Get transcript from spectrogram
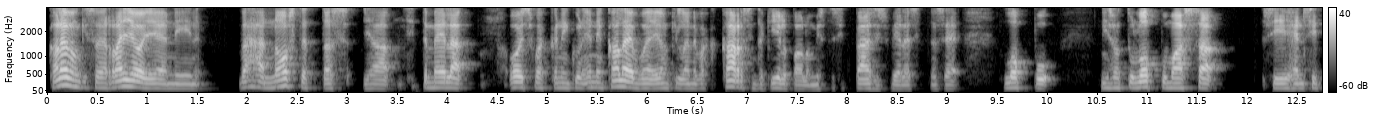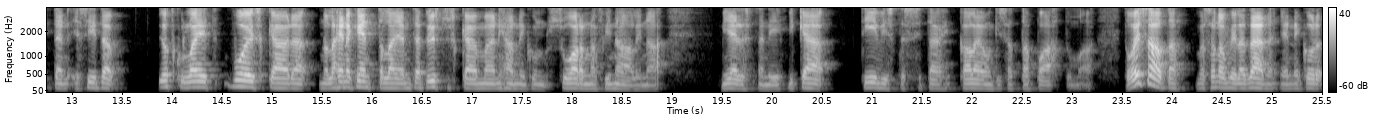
Kalevan kisojen rajoja niin vähän nostettaisiin ja sitten meillä olisi vaikka niin kuin ennen Kalevoja jonkinlainen vaikka karsintakilpailu, mistä sitten pääsisi vielä sitten se loppu, niin sanottu loppumassa siihen sitten, ja siitä jotkut lajit vois käydä, no lähinnä kenttälajeja, mitä pystyisi käymään ihan niin kuin suorana finaalina mielestäni, mikä tiivistä sitä Kalevan tapahtumaa. Toisaalta, mä sanon vielä tämän, ennen kuin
